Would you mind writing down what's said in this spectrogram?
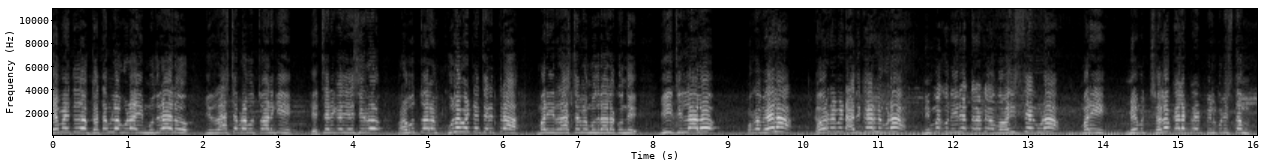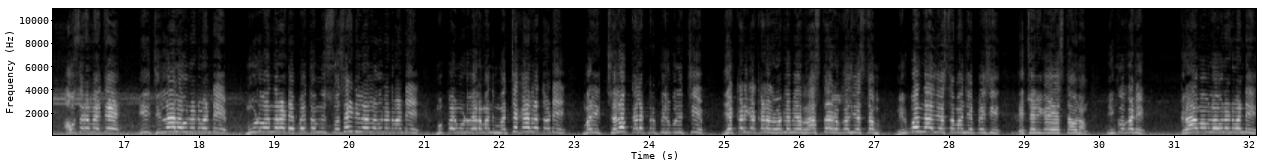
ఏమైతుందో గతంలో కూడా ఈ ముదిరాయలు ఈ రాష్ట్ర ప్రభుత్వానికి హెచ్చరిక చేసిర్రు. ప్రభుత్వాలను కూలబెట్టిన చరిత్ర మరి ఈ రాష్ట్రంలో ముదిరాలకు ఉంది ఈ జిల్లాలో ఒకవేళ గవర్నమెంట్ అధికారులు కూడా నిమ్మకు నీరెత్తనట్టుగా వహిస్తే కూడా మరి మేము చలో కలెక్టరేట్ పిలుపునిస్తాం. అవసరమైతే ఈ జిల్లాలో ఉన్నటువంటి మూడు వందల డెబ్బై తొమ్మిది సొసైటీలలో ఉన్నటువంటి ముప్పై మూడు వేల మంది మత్స్యకారులతోటి మరి చలో కలెక్టర్ పిలుపునిచ్చి ఎక్కడికక్కడ రోడ్ల మీద రాస్తారోకలు చేస్తాం నిర్బంధాలు చేస్తామని చెప్పేసి హెచ్చరిక చేస్తా ఉన్నాం. ఇంకొకటి గ్రామంలో ఉన్నటువంటి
